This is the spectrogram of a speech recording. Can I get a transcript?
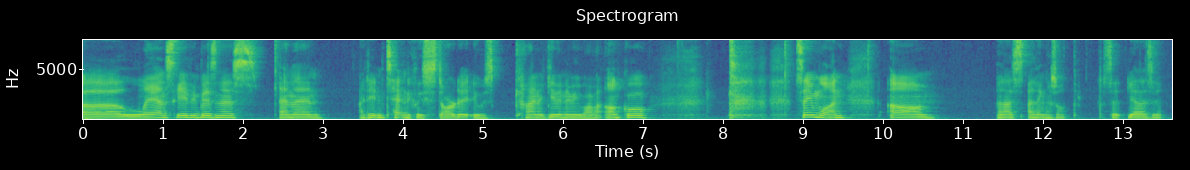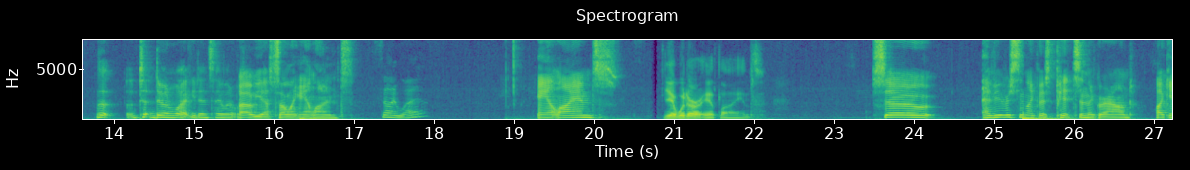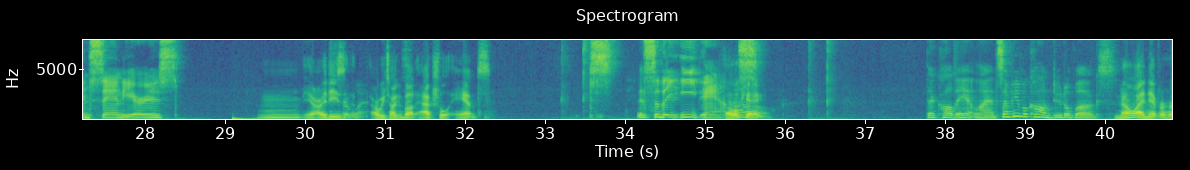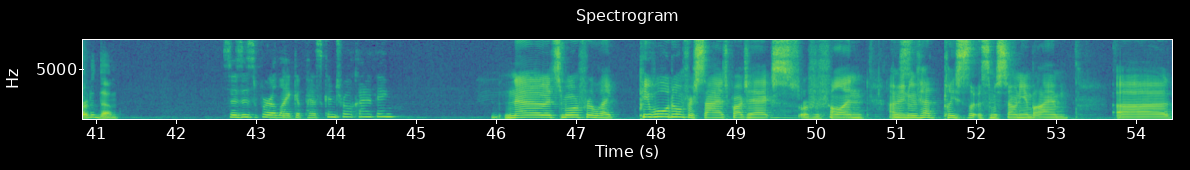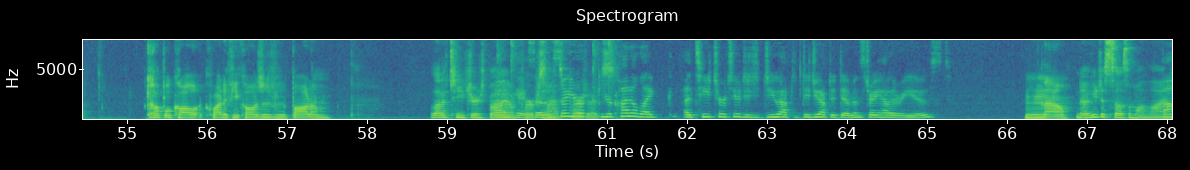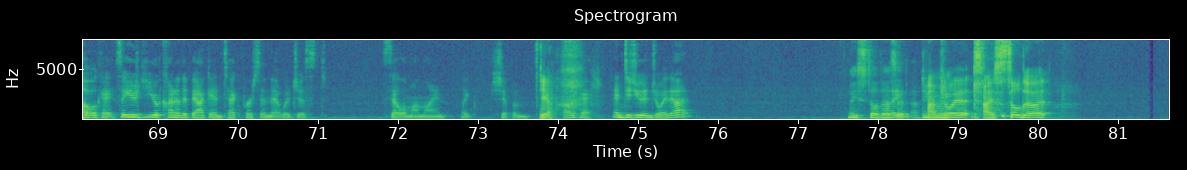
a landscaping business, and then I didn't technically start it. It was kind of given to me by my uncle. Same one. Um, and that's I think that's all. That's it. Yeah, that's it. The, t- doing what? You didn't say what it was. Oh yeah, selling ant lions. Selling what? Ant lions. Yeah. What are ant lions? So, have you ever seen like those pits in the ground, like in sandy areas? Mm, yeah. Are these? Are we talking about actual ants? So they eat ants. Oh, okay. Oh. They're called ant lions. Some people call them doodle bugs. No, I never heard of them. So is this for like a pest control kind of thing? No, it's more for like people will do them for science projects or for fun. I mean, we've had places like the Smithsonian buy them. Uh, couple call quite a few colleges have bought them. A lot of teachers buy them okay, for so science so you're projects. you're kind of like a teacher too. Did you do you have to did you have to demonstrate how they're used? No, no, he just sells them online. Oh, okay. So you're you're kind of the back end tech person that would just sell them online, like ship them. yeah, Okay. And did you enjoy that? He still does I- it. Do you I mean, enjoy it? I still do it.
